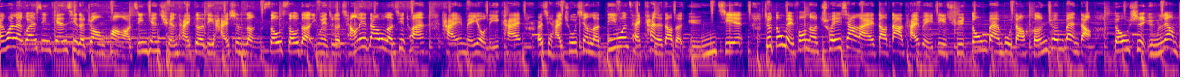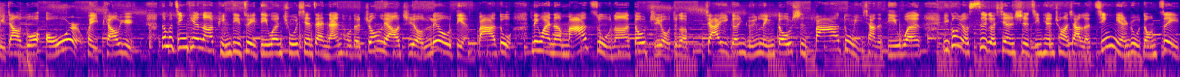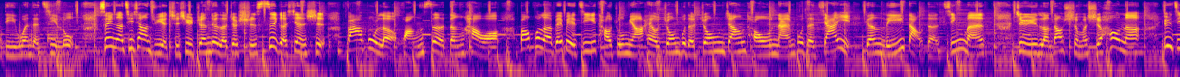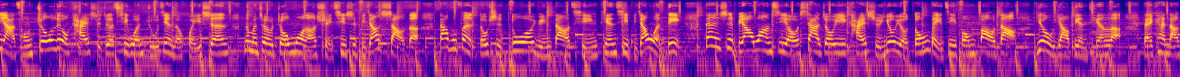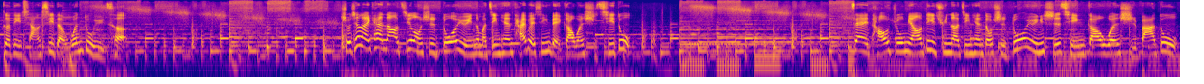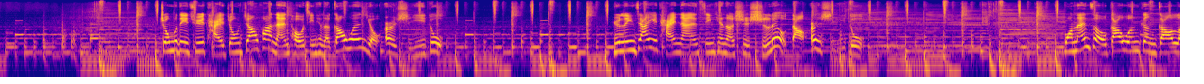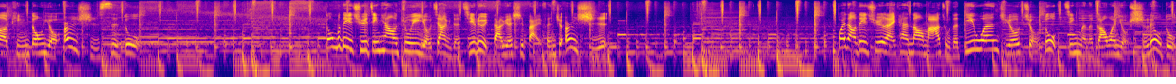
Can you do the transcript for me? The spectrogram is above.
赶快来关心天气的状况啊！今天全台各地还是冷飕飕的，因为这个强烈大陆冷气团还没有离开，而且还出现了低温才看得到的云阶。就东北风呢吹下来，到大台北地区东半部到恒春半岛都是云量比较多，偶尔会飘雨。那么今天呢，平地最低温出现在南投的中寮，只有六点八度。另外呢，马祖呢都只有这个嘉义跟云林都是八度以下的低温，一共有四个县市今天创下了今年入冬最低温。的记录，所以呢，气象局也持续针对了这十四个县市发布了黄色灯号哦，包括了北北基、桃竹苗，还有中部的中彰头、南部的嘉义跟离岛的金门。至于冷到什么时候呢？预计啊，从周六开始，这个气温逐渐的回升。那么这个周末呢，水汽是比较少的，大部分都是多云到晴，天气比较稳定。但是不要忘记哦，下周一开始又有东北季风报道，又要变天了。来看到各地详细的。温度预测，首先来看到基隆是多云，那么今天台北新北高温十七度，在桃竹苗地区呢，今天都是多云时晴，高温十八度。中部地区台中彰化南投今天的高温有二十一度，云林嘉义台南今天呢是十六到二十一度。往南走，高温更高了，屏东有二十四度。东部地区今天要注意有降雨的几率，大约是百分之二十。外岛地区来看到马祖的低温只有九度，金门的高温有十六度。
